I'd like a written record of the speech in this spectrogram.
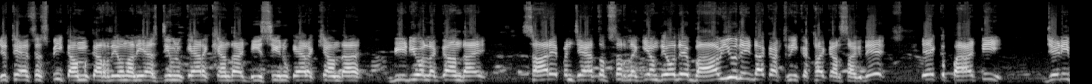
ਜਿੱਥੇ ਐਸਐਸਪੀ ਕੰਮ ਕਰਦੇ ਉਹਨਾਂ ਲਈ ਐਸਡੀਐਮ ਨੂੰ ਕਹਿ ਰੱਖਿਆ ਹੁੰਦਾ ਡੀਸੀ ਨੂੰ ਕਹਿ ਰੱਖਿਆ ਹੁੰਦਾ ਵੀਡੀਓ ਲੱਗਾ ਹੁੰਦਾ ਹੈ, ਸਾਰੇ ਪੰਚਾਇਤ ਅਫਸਰ ਲੱਗੇ ਹੁੰਦੇ, ਉਹਦੇ ਬਾਵਜੂਦ ਐਡਾ ਇਕੱਠ ਨਹੀਂ ਇਕੱਠਾ ਕਰ ਸਕਦੇ। ਇੱਕ ਪਾਰਟੀ ਜਿਹੜੀ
